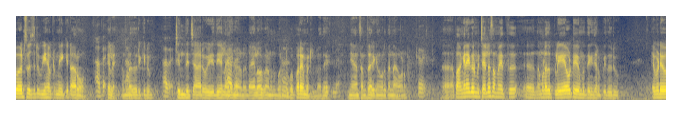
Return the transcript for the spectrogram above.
വേർഡ്സ് വെച്ചിട്ട് we have to make it our own അല്ലേ? നമ്മളത് ഒരിക്കലും. ചിന്തിച്ച് ആരോ എഴുതിയ ലൈനാണ് ഡയലോഗാണെന്ന് പറഞ്ഞിട്ട് ഇപ്പോൾ പറയാൻ പറ്റില്ല. അതെ ഞാൻ സംസാരിക്കുന്ന പോലെ തന്നെ ആവണം. അപ്പോൾ അങ്ങനെയൊക്കെ വരുമ്പോൾ ചില സമയത്ത് നമ്മളത് പ്ലേ ഔട്ട് ചെയ്യുമ്പോഴത്തേക്കും ചിലപ്പോൾ ഇതൊരു എവിടെയോ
